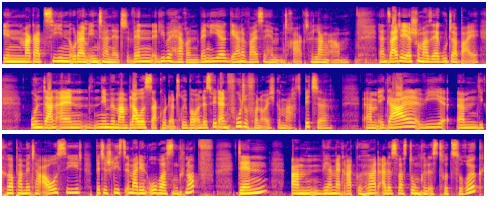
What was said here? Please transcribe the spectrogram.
in Magazinen oder im Internet, wenn, liebe Herren, wenn ihr gerne weiße Hemden tragt, Langarm, dann seid ihr ja schon mal sehr gut dabei. Und dann ein, nehmen wir mal ein blaues Sakko darüber und es wird ein Foto von euch gemacht. Bitte ähm, egal wie ähm, die Körpermitte aussieht, bitte schließt immer den obersten Knopf, denn ähm, wir haben ja gerade gehört, alles was dunkel ist, tritt zurück.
